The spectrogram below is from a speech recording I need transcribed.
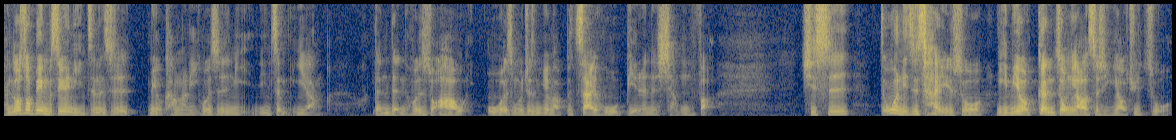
很多时候并不是因为你真的是没有抗压力，或者是你你怎么样等等，或者说啊，我为什么就是没办法不在乎别人的想法？其实问题是在于说你没有更重要的事情要去做，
